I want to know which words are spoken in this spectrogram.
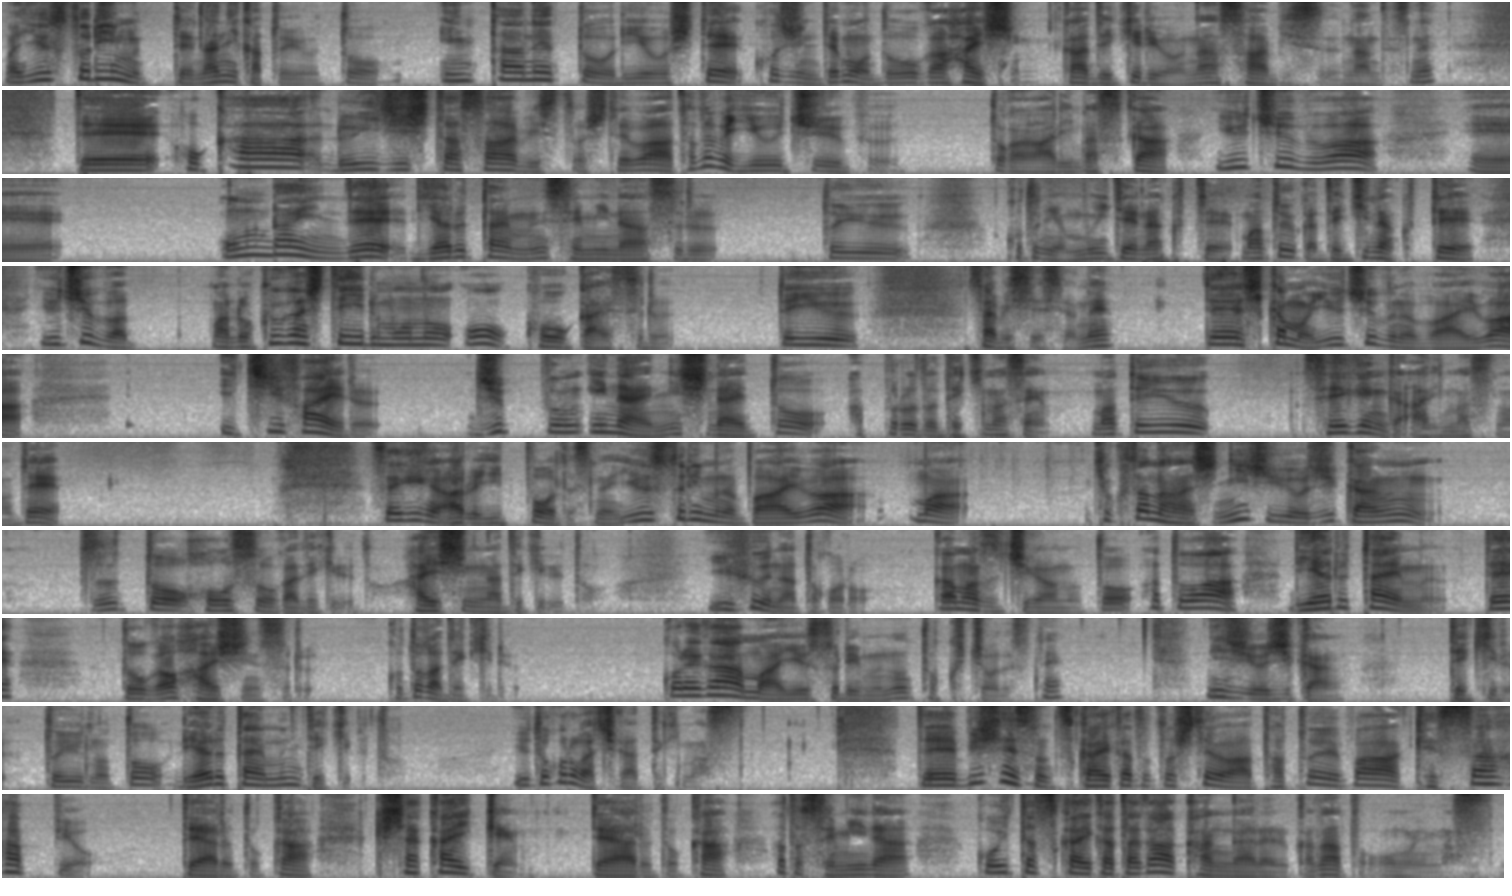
まあ、Ustream って何かというと、インターネットを利用して個人でも動画配信ができるようなサービスなんですね。で、他類似したサービスとしては、例えば YouTube とかがありますが、YouTube はえ、オンラインでリアルタイムにセミナーするということには向いてなくて、まあというかできなくて、YouTube は、まあ、録画しているものを公開するっていうサービスですよね。で、しかも YouTube の場合は、1ファイル10分以内にしないとアップロードできません。まあ、という制限がありますので、制限がある一方ですね、Ustream の場合は、まあ、極端な話、24時間ずっと放送ができると、配信ができるというふうなところがまず違うのと、あとはリアルタイムで動画を配信することができる。これがまあ Ustream の特徴ですね。24時間できるというのと、リアルタイムにできるというところが違ってきます。で、ビジネスの使い方としては、例えば決算発表であるとか、記者会見であるとか、あとセミナー、こういった使い方が考えられるかなと思います。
